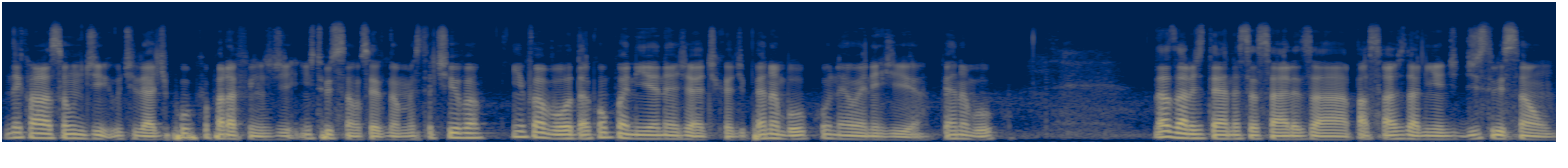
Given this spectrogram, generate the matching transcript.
declaração de utilidade pública para fins de instituição servidão administrativa em favor da Companhia Energética de Pernambuco, Neoenergia Pernambuco, das áreas de terra necessárias à passagem da linha de distribuição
